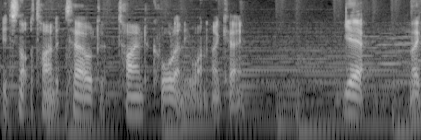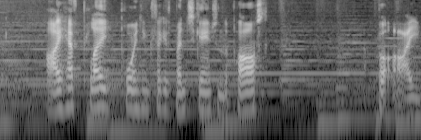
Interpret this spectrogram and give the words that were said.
It's not the time to tell. Time to call anyone. Okay. Yeah. Like I have played point and click adventure games in the past but I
